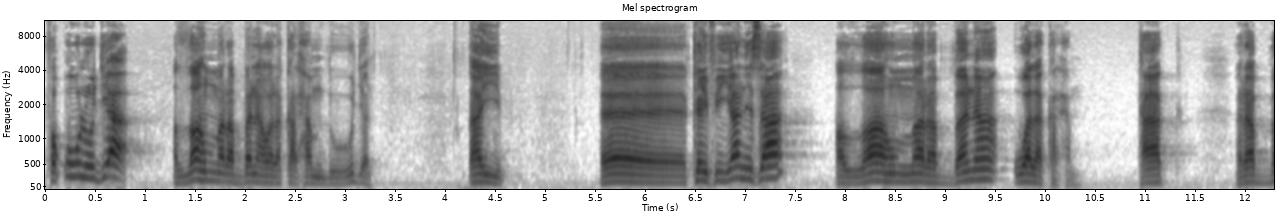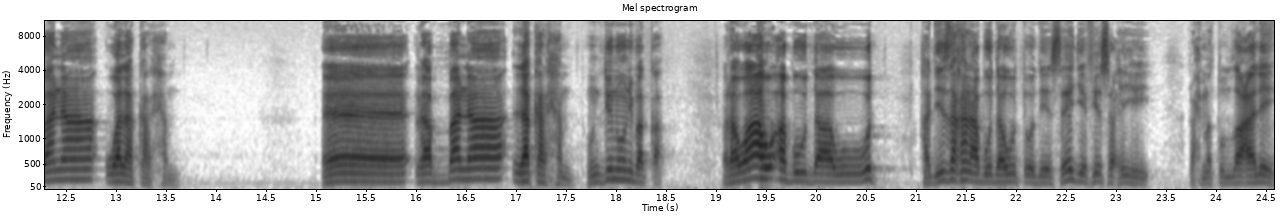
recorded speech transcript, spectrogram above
فقولوا جاء اللهم ربنا ولك الحمد وجل. طيب آه كيفية نساء؟ اللهم ربنا ولك الحمد. تاك. ربنا ولك الحمد. آه ربنا لك الحمد. هندنوني بقى. رواه أبو داود. حديث كان أبو داود وديسيجي في صحيحه رحمة الله عليه.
